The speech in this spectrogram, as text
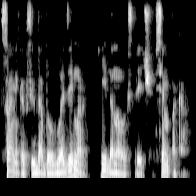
С вами, как всегда, был Владимир и до новых встреч. Всем пока.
